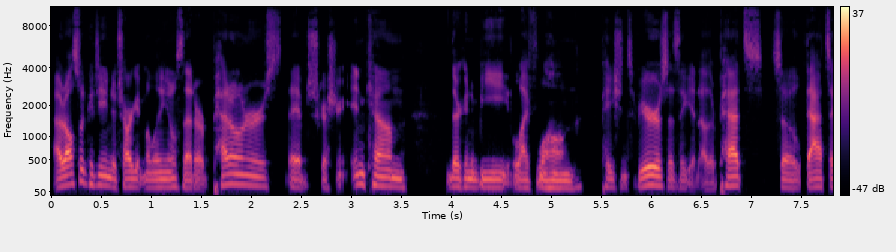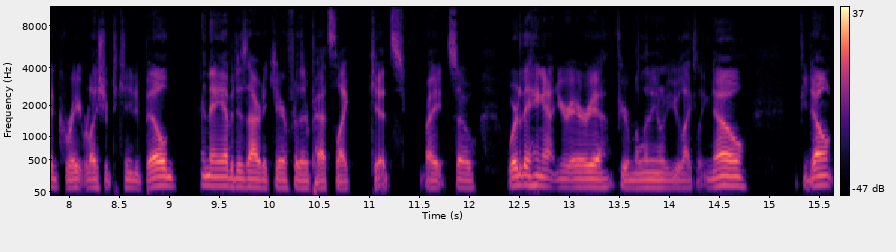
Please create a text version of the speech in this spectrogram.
I would also continue to target millennials that are pet owners, they have discretionary income, they're going to be lifelong patients of yours as they get other pets. So that's a great relationship to continue to build. And they have a desire to care for their pets like kids, right? So where do they hang out in your area? If you're a millennial, you likely know. If you don't,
